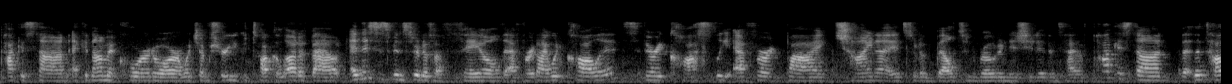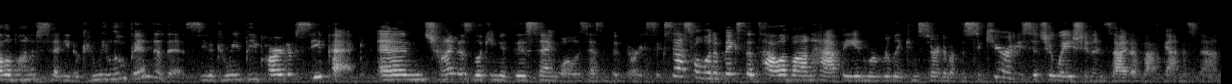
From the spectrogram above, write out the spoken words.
Pakistan Economic Corridor, which I'm sure you could talk a lot about. And this has been sort of a failed effort, I would call it. Very costly effort by China. It's sort of Belt and Road Initiative inside of Pakistan. The, the Taliban have said, you know, can we loop into this? You know, can we be part of CPEC? And China's looking at this saying, well, this hasn't been very successful, but it makes the Taliban happy, and we're really concerned about the security situation inside of Afghanistan.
